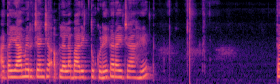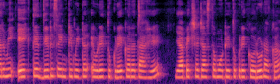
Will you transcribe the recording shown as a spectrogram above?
आता या मिरच्यांच्या आपल्याला बारीक तुकडे करायचे आहेत. तर मी एक ते दीड सेंटीमीटर एवढे तुकडे करत आहे. यापेक्षा जास्त मोठे तुकडे करू नका.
